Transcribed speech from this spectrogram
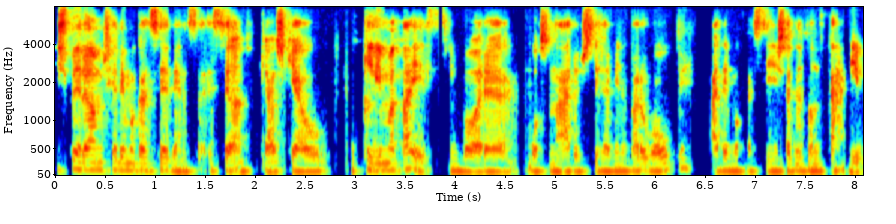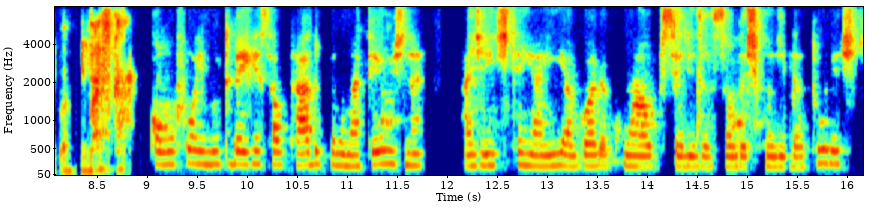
esperamos que a democracia vença esse ano, que acho que é o, o clima tá esse. Embora Bolsonaro esteja vindo para o golpe, a democracia está tentando ficar viva e vai ficar. Como foi muito bem ressaltado pelo Matheus, né? A gente tem aí agora com a oficialização das candidaturas,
